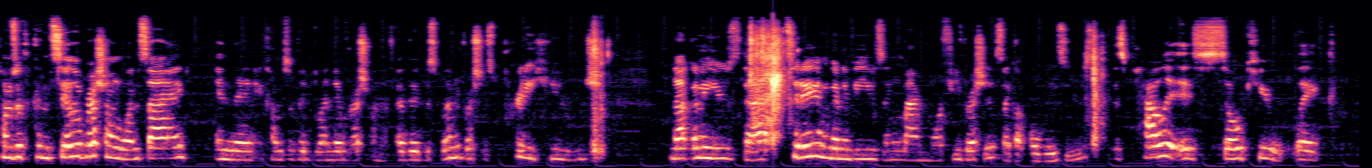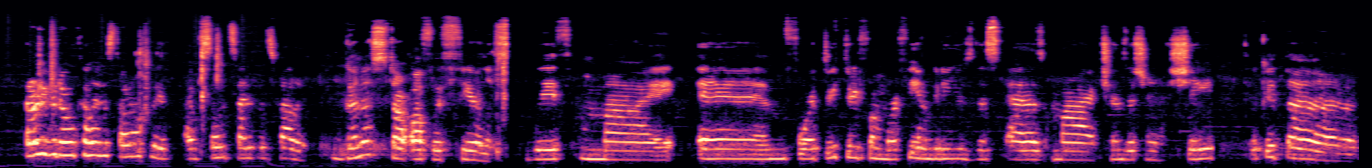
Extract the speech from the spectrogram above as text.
Comes with a concealer brush on one side and then it comes with a blending brush on the other. This blending brush is pretty huge. Not going to use that. Today I'm going to be using my Morphe brushes like I always use. This palette is so cute. Like, I don't even know what color to start off with. I'm so excited for this palette. I'm going to start off with Fearless with my M433 from Morphe and I'm going to use this as my transition shade. Look at that.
